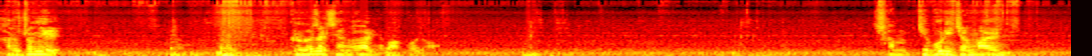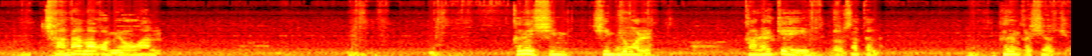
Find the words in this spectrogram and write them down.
하루 종일 그것을 생각을 해봤고요. 참 기분이 정말 참담하고 묘한 그런 심, 심중을 어, 가눌 길이 없었던 그런 것이었죠.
